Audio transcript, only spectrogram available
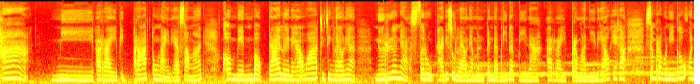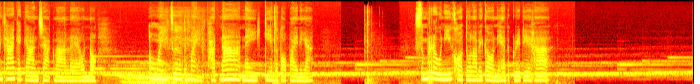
ถ้ามีอะไรผิดพลาดตรงไหนเนี่ยสามารถคอมเมนต์บอกได้เลยนะคะว่าจริงๆแล้วเนี่ยเนื้อเรื่องเนี่ยสรุปท้ายที่สุดแล้วเนี่ยมันเป็นแบบนี้แบบนี้นะ อะไรประมาณนี้นะคะโอเคค่ะสำหรับวันนี้ก็ควรค่าแก่การจากลาแล้วเนาะ เอาไว้เจอกันใหม่พาร์ทหน้าในเกมต่อๆไปนะคะสำหรับวันนี้ขอตัวลาไปก่อน Have a great day ค่ะ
